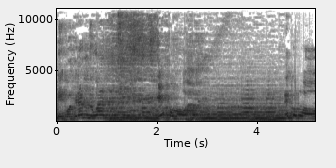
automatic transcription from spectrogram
encontrar un lugar es como, es como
